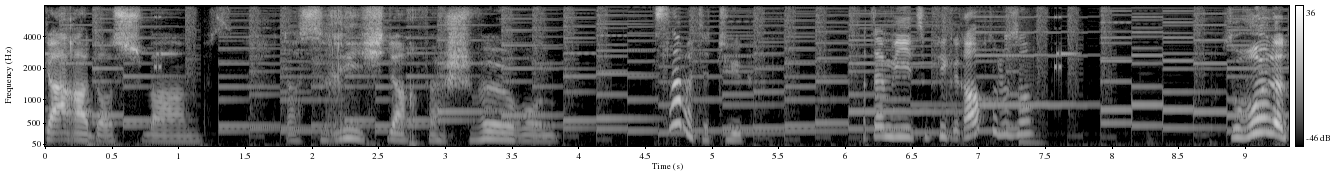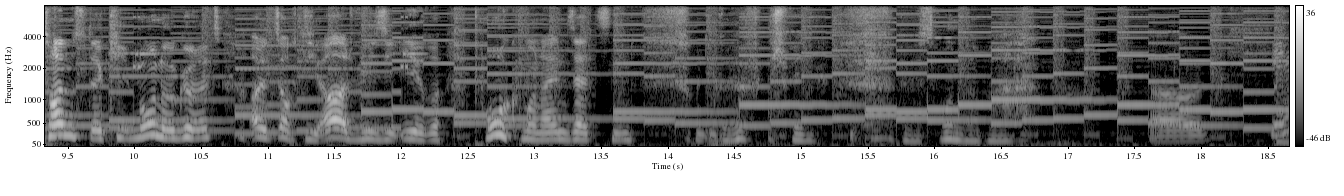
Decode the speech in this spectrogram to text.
Garados-Schwarms. Das riecht nach Verschwörung. Was labert der Typ? Hat er irgendwie zu viel geraucht oder so? Sowohl der Tanz der Kimono Girls als auch die Art, wie sie ihre Pokémon einsetzen und ihre Hüften schwingen, ist wunderbar. Okay.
